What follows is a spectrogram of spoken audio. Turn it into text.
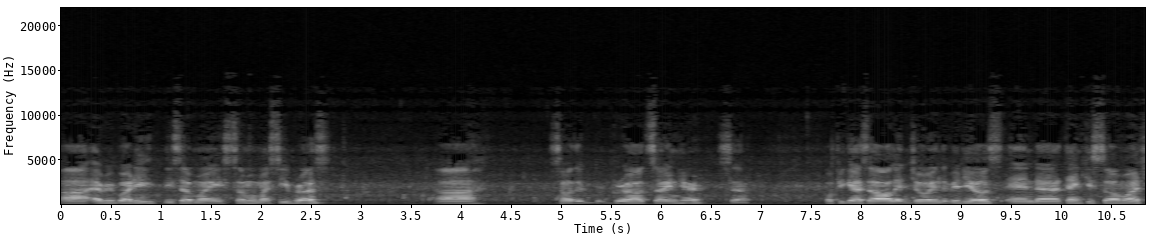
uh, everybody these are my some of my zebras uh, some of the grow outside in here so hope you guys are all enjoying the videos and uh, thank you so much.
